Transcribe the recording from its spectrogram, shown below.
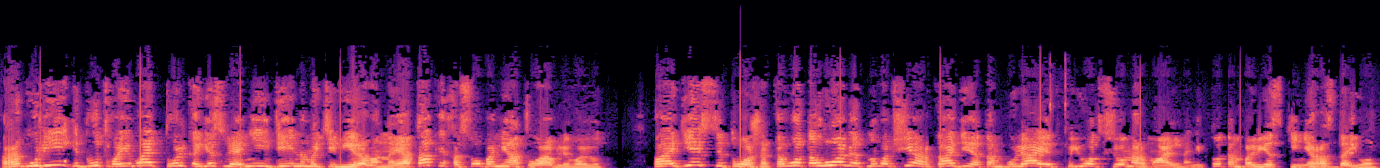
Рагули идут воевать только если они идейно мотивированные, а так их особо не отлавливают. По Одессе тоже. Кого-то ловят, но вообще Аркадия там гуляет, пьет, все нормально. Никто там повестки не раздает.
